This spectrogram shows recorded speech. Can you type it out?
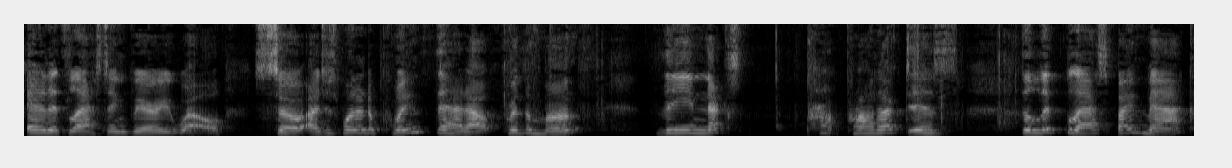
And it's lasting very well. So I just wanted to point that out for the month. The next pro product is the Lip Glass by MAC,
